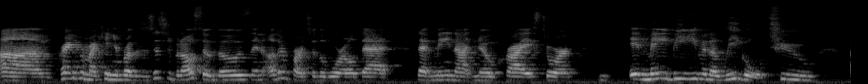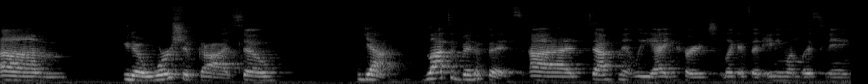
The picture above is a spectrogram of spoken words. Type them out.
um, praying for my Kenyan brothers and sisters, but also those in other parts of the world that that may not know Christ, or it may be even illegal to, um, you know, worship God. So, yeah, lots of benefits. Uh, definitely, I encourage, like I said, anyone listening,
